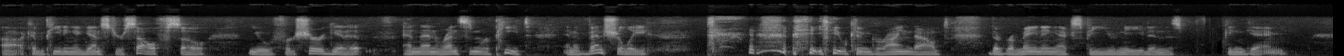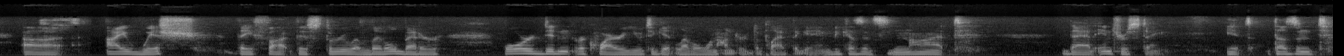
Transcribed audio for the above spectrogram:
uh, competing against yourself, so you for sure get it. And then rinse and repeat, and eventually you can grind out the remaining XP you need in this fucking game. Uh, I wish they thought this through a little better or didn't require you to get level 100 to plat the game because it's not that interesting it doesn't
